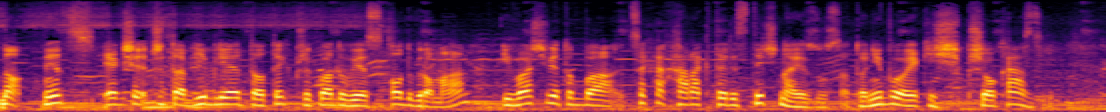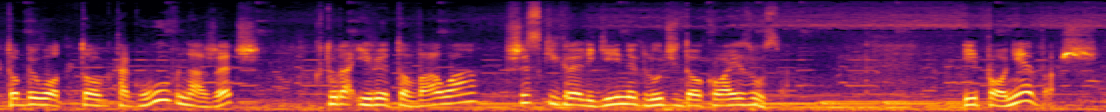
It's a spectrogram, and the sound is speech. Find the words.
No, więc jak się czyta Biblię, to tych przykładów jest od groma i właściwie to była cecha charakterystyczna Jezusa. To nie było jakieś przy okazji. To było to ta główna rzecz, która irytowała wszystkich religijnych ludzi dookoła Jezusa. I ponieważ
